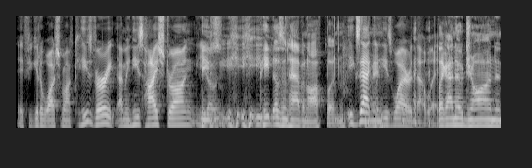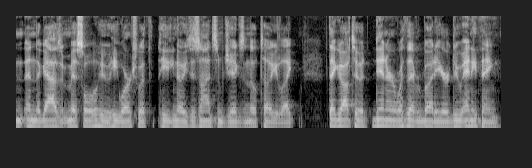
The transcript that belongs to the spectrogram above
if you get to watch him off, he's very, I mean, he's high strung. You He's- know, he, he- He doesn't have an off button. exactly. I mean, he's wired that way. like I know John and, and the guys at Missile who he works with, he you know, he's designed some jigs and they'll tell you like they go out to a dinner with everybody or do anything,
